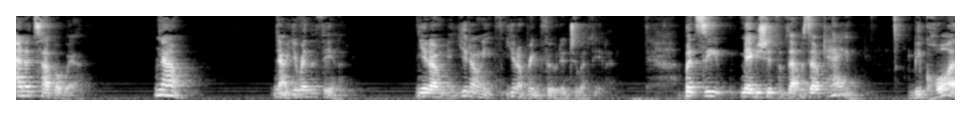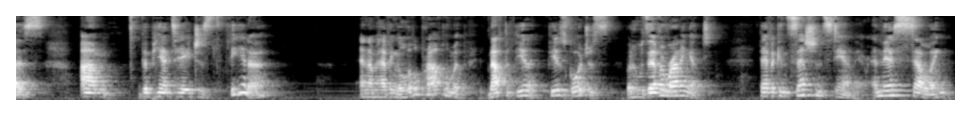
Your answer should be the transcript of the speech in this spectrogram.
and a Tupperware. No. No, you're in the theater. You don't, you don't eat, you don't bring food into a theater. But see, maybe she thought that was okay because um, the Pantages Theater, and I'm having a little problem with, not the theater, theater's gorgeous, but who's ever running it, they have a concession stand there, and they're selling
